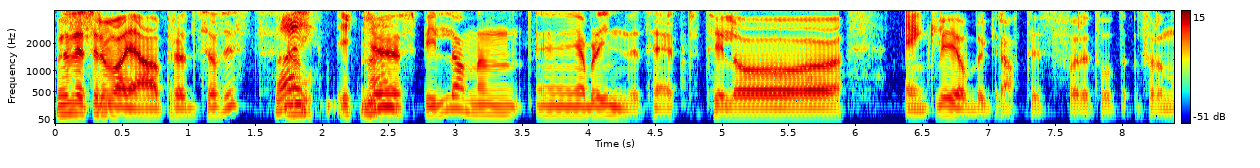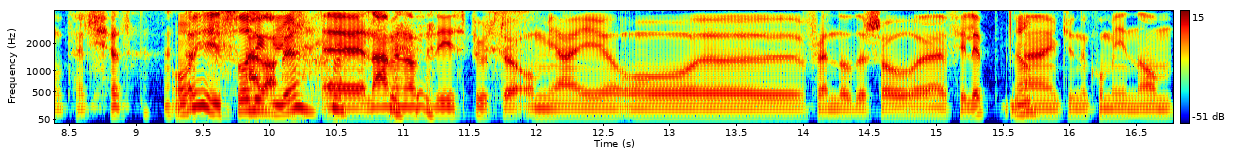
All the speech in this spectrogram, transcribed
Men vet dere hva jeg har prøvd siden sist? Nei. Ikke Nei. spill, da, men jeg ble invitert til å egentlig jobbe gratis for, et hot for en hotellkjede. Oi, så hyggelig. Eh, nei, men altså, de spurte om jeg og eh, friend of the show, eh, Philip, Ja. kunne komme innom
